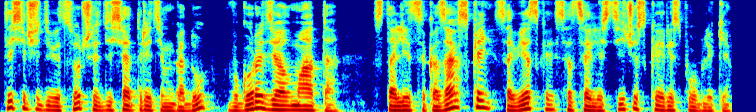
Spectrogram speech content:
в 1963 году в городе Алма-Ата – столицы Казахской Советской Социалистической Республики.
